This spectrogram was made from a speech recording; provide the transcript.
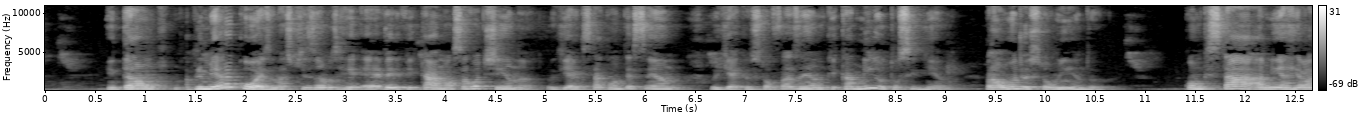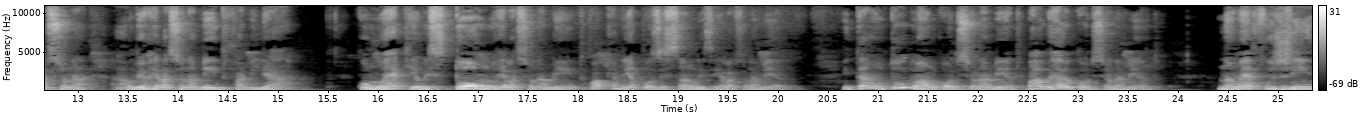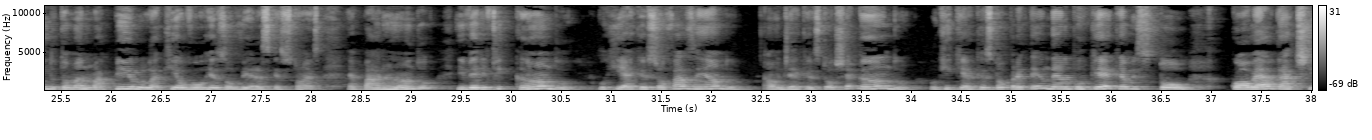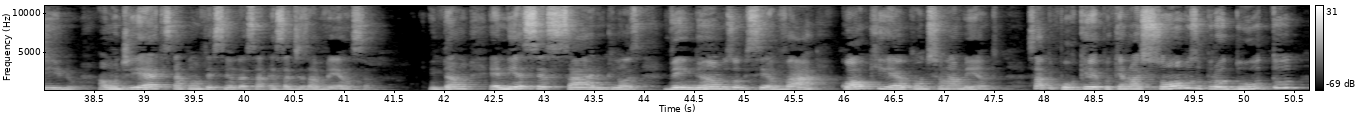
Então, a primeira coisa, nós precisamos é, verificar a nossa rotina, o que é que está acontecendo, o que é que eu estou fazendo, que caminho eu estou seguindo, para onde eu estou indo, como está a minha relaciona, o meu relacionamento familiar, como é que eu estou no relacionamento? Qual que é a minha posição nesse relacionamento? Então, tudo há um condicionamento. Qual é o condicionamento? Não é fugindo, tomando uma pílula que eu vou resolver as questões. É parando e verificando o que é que eu estou fazendo, aonde é que eu estou chegando, o que é que eu estou pretendendo, por que, que eu estou, qual é o gatilho, aonde é que está acontecendo essa, essa desavença. Então, é necessário que nós venhamos observar qual que é o condicionamento. Sabe por quê? Porque nós somos o produto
